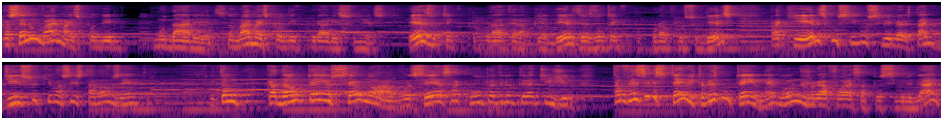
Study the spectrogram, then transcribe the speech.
você não vai mais poder mudar eles, não vai mais poder curar isso neles. Eles vão ter que procurar a terapia deles, eles vão ter que procurar o curso deles, para que eles consigam se libertar disso que você estava ausente. Então, cada um tem o seu nó, você é essa culpa de não ter atingido. Talvez eles tenham, talvez não tenham, né? Vamos jogar fora essa possibilidade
